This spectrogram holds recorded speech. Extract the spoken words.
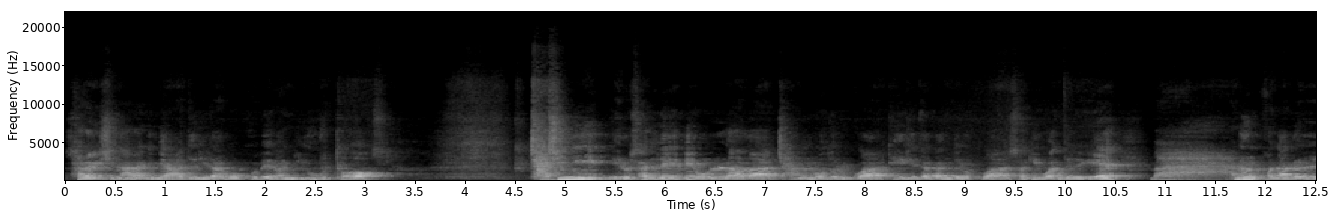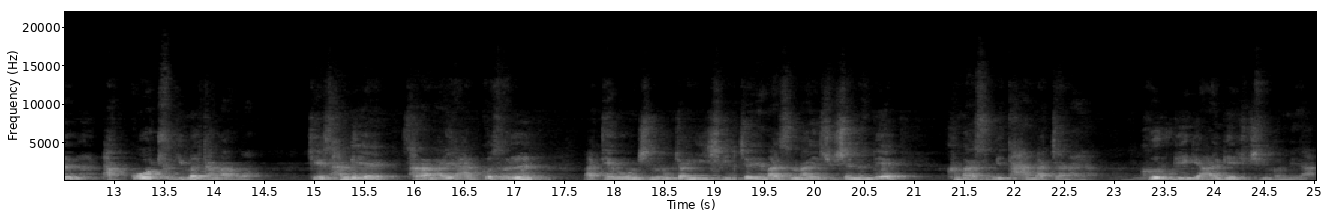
살아계신 하나님의 아들이라고 고백한 이후부터 자신이 예루살렘에 올라가 장로들과 대제사장들과 서기관들에게 많은 고난을 받고 죽임을 당하고 제3일에 살아나야 할 것을 마태복음 16장 21절에 말씀하여 주셨는데 그 말씀이 다 맞잖아요. 그걸 우리에게 알게 해주시는 겁니다.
